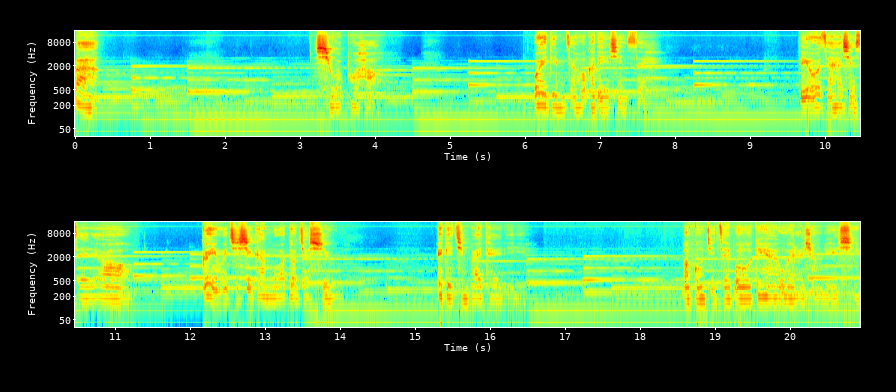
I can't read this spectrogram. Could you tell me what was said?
爸，是我不好，我一定唔知我家己的身世。伫我知影身世了，佮因为一时间无法度接受，一直真歹体你，嘛讲真侪无好听的话来伤你的心。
